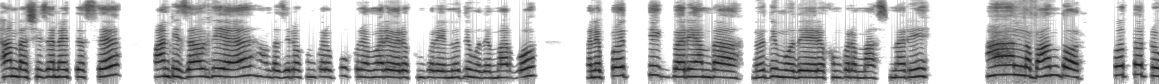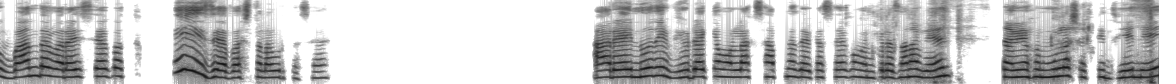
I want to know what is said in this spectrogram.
ঠান্ডা সিজন আইতেছে, পানটি জাল দিয়ে আমরা যেরকম করে পুকুরে মারি, ওইরকম করে নদীর মধ্যে মারবো। মানে প্রত্যেকবারে আমরা নদীর মধ্যে এরকম করে মাছ মারি। আল্লাহ বান্দর, কতটুক বান্দর বাড়াইছে কত এই যে বাসতলা উঠতেছে আর এই নদীর ভিউটা কেমন লাগছে আপনাদের কাছে কমেন্ট করে জানাবেন। আমি এখন মূলা শাকটি ধুয়ে নেই।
